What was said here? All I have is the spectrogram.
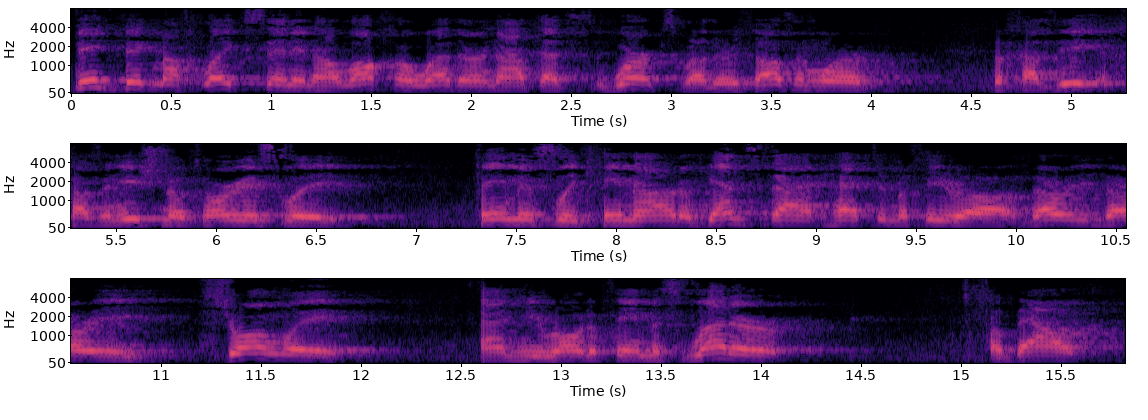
big, big machleksin in halacha whether or not that works, whether it doesn't work. The Chazon Ish notoriously, famously came out against that heter mechira very, very strongly, and he wrote a famous letter about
